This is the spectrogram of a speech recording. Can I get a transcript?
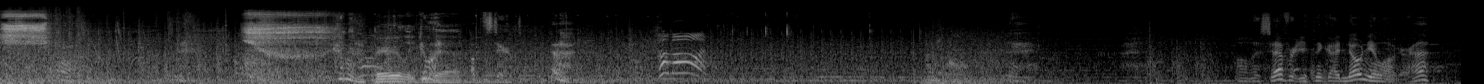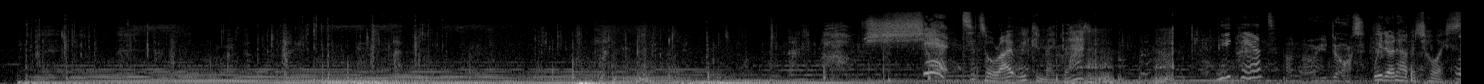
Shit. Barely do Come on, that. up the stairs. Come on! All this effort, you'd think I'd known you longer, huh? Shit! It's all right, we can make that. He can't. Oh, no, you don't. We don't have a choice.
